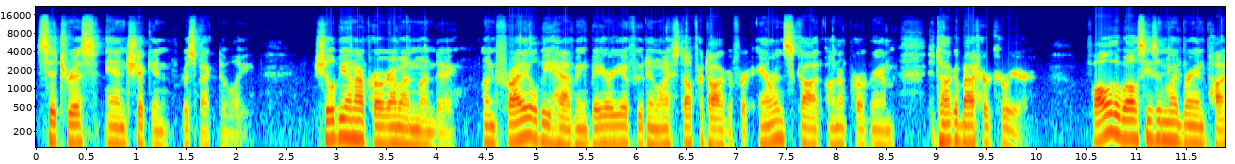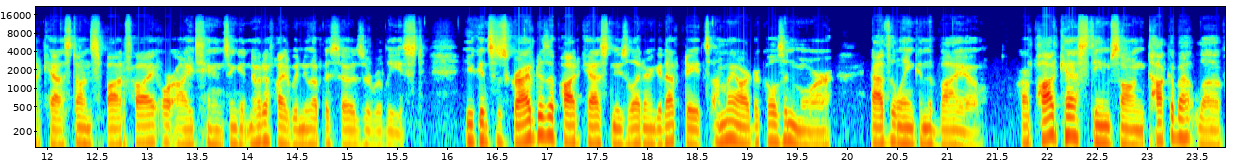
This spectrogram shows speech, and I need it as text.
Citrus, and Chicken, respectively. She'll be on our program on Monday. On Friday, we'll be having Bay Area food and lifestyle photographer Erin Scott on our program to talk about her career. Follow the Well Seasoned Librarian podcast on Spotify or iTunes and get notified when new episodes are released. You can subscribe to the podcast newsletter and get updates on my articles and more at the link in the bio. Our podcast theme song, Talk About Love,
